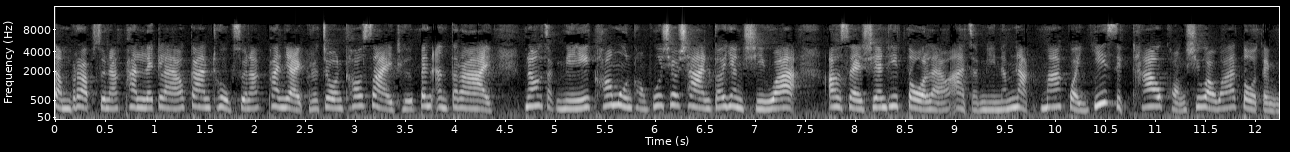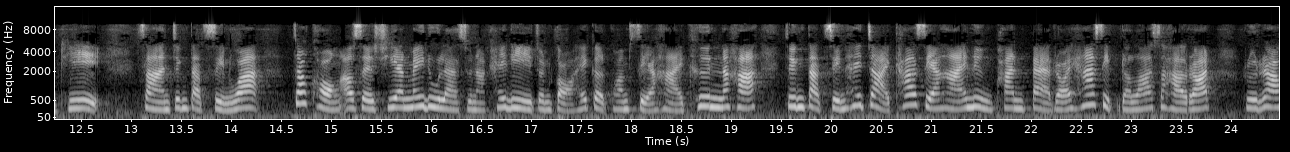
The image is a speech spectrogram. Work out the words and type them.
สำหรับสุนัขพันธุ์เล็กแล้ว การถูกสุนัขพันธุ์ใหญ่กระโจนเข้าใส่ถือเป็นอันตราย นอกจากนี้ข้อมูลของผู้เชี่ยวชาญก็ยังชี้ว่าเอัลเซเชียนที่โตแล้วอาจจะมีน้ำหนักมากกว่า 20 เท่าของชิวาว่าโตเต็มที่ ศาลจึงตัดสินว่าเจ้าของอัลเซเชียนไม่ดูแลสุนัขให้ดีจนก่อให้เกิดความเสียหายขึ้นนะคะ จึงตัดสินให้จ่ายค่าเสียหาย 1,850 ดอลลาร์สหรัฐ หรือราว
